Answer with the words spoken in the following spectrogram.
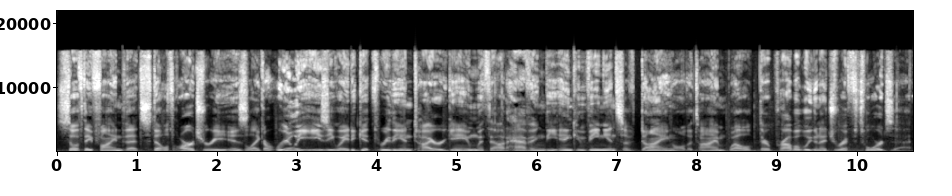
So if they find that stealth archery is like a really easy way to get through the entire game without having the inconvenience of dying all the time, well, they're probably to drift towards that.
